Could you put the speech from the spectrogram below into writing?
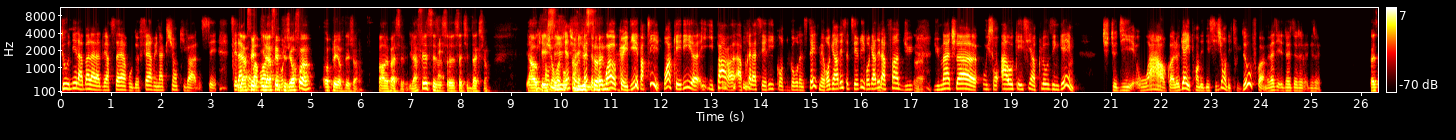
donner la balle à l'adversaire ou de faire une action qui va. C'est là a qu'on va voir. il a fait plusieurs fois hein, au playoff déjà, par le passé. Il a fait ces- ce, ce type d'action. Ah, ok, Oui, ici, on revient sur le fait de pourquoi KD est parti. Moi, KD, euh, il part euh, après la série contre Golden State, mais regardez cette série, regardez la fin du, Ouais. du match là euh, où ils sont à OKC, un closing game. Tu te dis, waouh, quoi, le gars, il prend des décisions, des trucs de ouf, quoi. Mais vas-y, désolé. Vas-y.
